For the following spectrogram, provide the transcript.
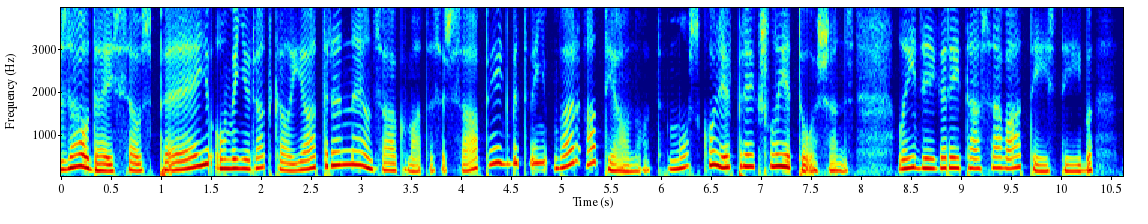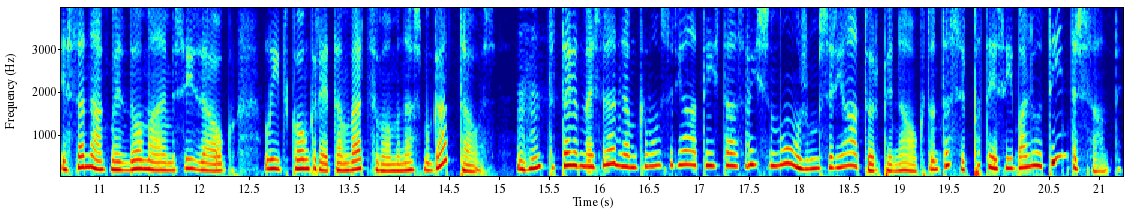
zaudējis savu spēju, un viņu ir atkal jātrenē, un sākumā tas ir sāpīgi, bet viņu var atjaunot. Muskuļi ir priekš lietošanas. Līdzīgi arī tā sava attīstība. Ja sanāk, mēs domājam, es izaugu līdz konkrētam vecumam un esmu gatavs, Mm -hmm. Tad tagad mēs redzam, ka mums ir jāattīstās visu mūžu, mums ir jāturpina augt, tas ir patiesībā ļoti interesanti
